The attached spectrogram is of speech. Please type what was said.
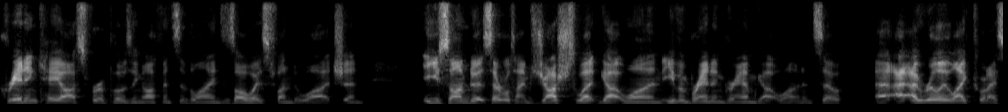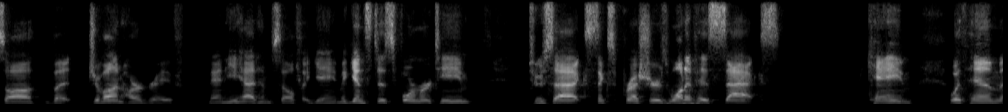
creating chaos for opposing offensive lines is always fun to watch. And you saw him do it several times. Josh Sweat got one, even Brandon Graham got one. And so uh, I, I, really liked what I saw. But Javon Hargrave, man, he had himself a game against his former team. Two sacks, six pressures. One of his sacks came with him.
